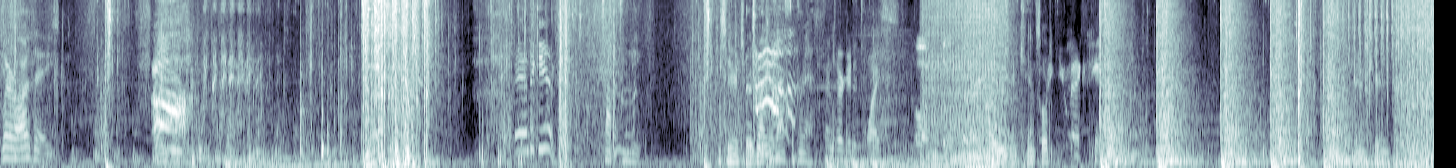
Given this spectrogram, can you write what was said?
Where are they? Ah! And again. Talk to me. Is he Try interrogating? your last breath. I interrogated twice. Oh, I'm still in Oh, we canceled. Damn, carry.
